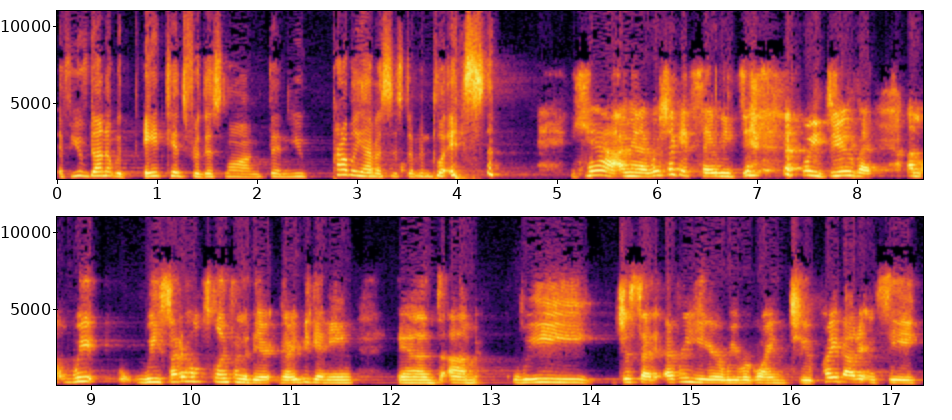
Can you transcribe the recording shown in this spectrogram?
if you've done it with eight kids for this long, then you probably have a system in place. Yeah, I mean, I wish I could say we do, we do, but um, we we started homeschooling from the very, very beginning, and um, we just said every year we were going to pray about it and see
